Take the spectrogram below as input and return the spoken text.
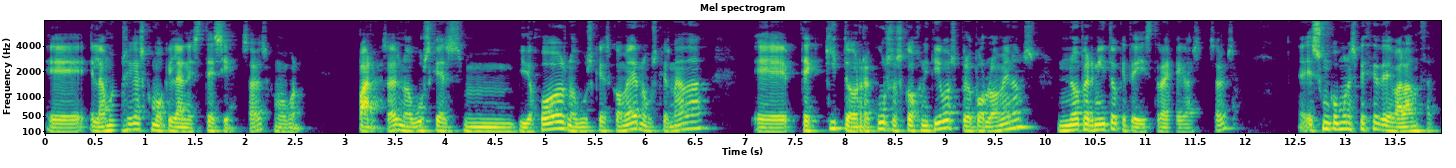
eh, la música es como que la anestesia, ¿sabes? Como, bueno, para, ¿sabes? No busques mm, videojuegos, no busques comer, no busques nada. Eh, te quito recursos cognitivos, pero por lo menos no permito que te distraigas, ¿sabes? Es un, como una especie de balanza.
